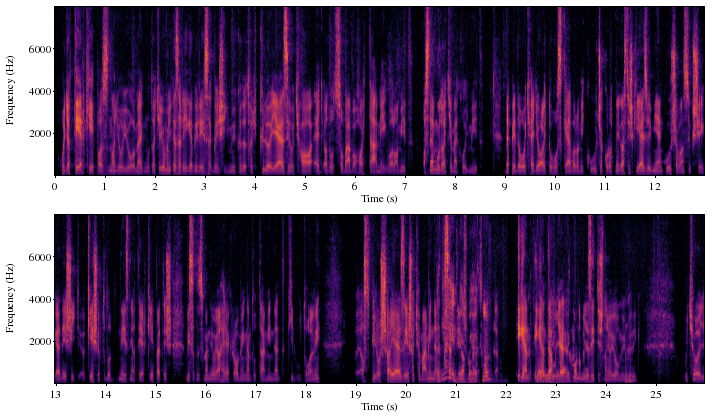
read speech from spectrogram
hogy a térkép az nagyon jól megmutatja. Jó, mondjuk ez a régebbi részekben is így működött, hogy külön jelzi, hogyha egy adott szobába hagytál még valamit, azt nem mutatja meg, hogy mit, de például, hogyha egy ajtóhoz kell valami kulcs, akkor ott még azt is kijelzi, hogy milyen kulcsra van szükséged, és így később tudod nézni a térképet, és vissza tudsz menni olyan helyekre, ahol még nem tudtál mindent kilútolni. Azt pirossal jelzi, és hogyha már mindent kiszedtél, akkor bejött, nem? Igen, igen, de ugye, mondom, hogy ez itt is nagyon jól működik. Úgyhogy...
